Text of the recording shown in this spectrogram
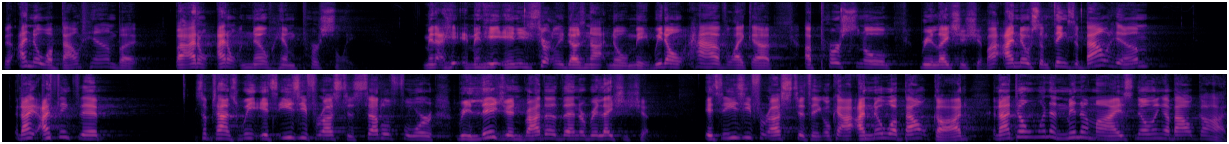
but I know about him, but, but I, don't, I don't know him personally. I mean, I, I mean he, and he certainly does not know me. We don't have like a, a personal relationship. I, I know some things about him, and I, I think that sometimes we, it's easy for us to settle for religion rather than a relationship. It's easy for us to think, okay, I know about God, and I don't want to minimize knowing about God.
